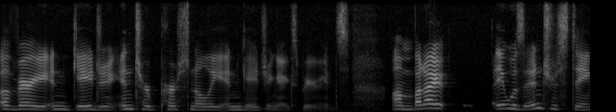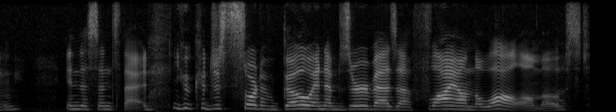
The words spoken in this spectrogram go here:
a very engaging interpersonally engaging experience. Um but i it was interesting in the sense that you could just sort of go and observe as a fly on the wall almost.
